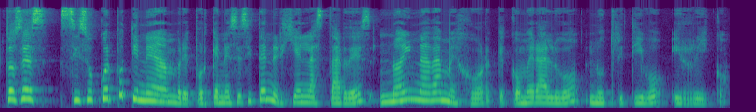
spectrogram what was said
Entonces, si su cuerpo tiene hambre porque necesita energía en las tardes, no hay nada mejor que comer algo nutritivo y rico.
